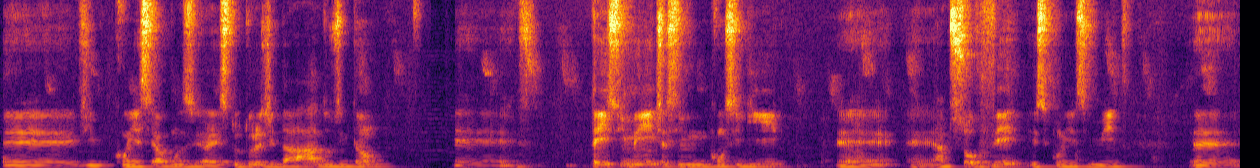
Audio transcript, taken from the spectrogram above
é, de conhecer algumas é, estruturas de dados. Então, é, ter isso em mente, assim, conseguir é, absorver esse conhecimento é,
